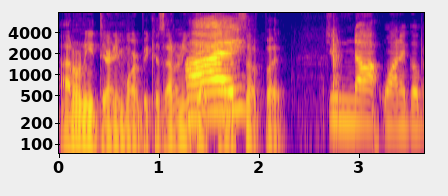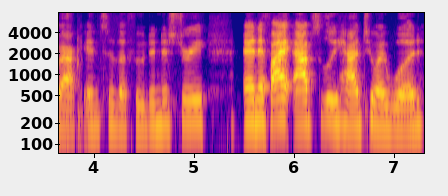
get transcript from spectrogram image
I don't eat there anymore because I don't eat that kind of stuff. But Do not want to go back into the food industry, and if I absolutely had to, I would.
